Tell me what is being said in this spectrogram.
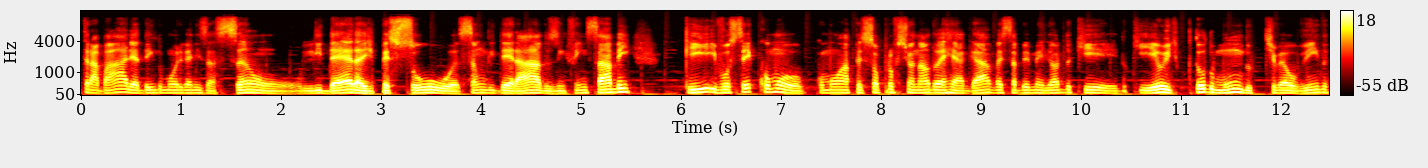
trabalha dentro de uma organização, lidera pessoas, são liderados, enfim, sabem que e você como como uma pessoa profissional do RH vai saber melhor do que do que eu e todo mundo que estiver ouvindo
